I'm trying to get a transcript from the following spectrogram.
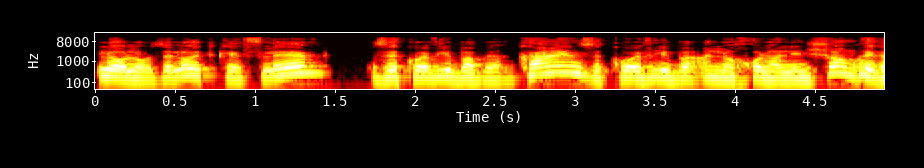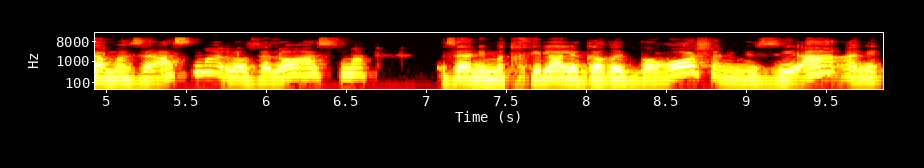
לא, לא, זה לא התקף לב, זה כואב לי בברכיים, זה כואב לי, ב... אני לא יכולה לנשום, רגע, מה זה אסתמה? לא, זה לא אסתמה, זה אני מתחילה לגרד בראש, אני מזיעה, אני,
